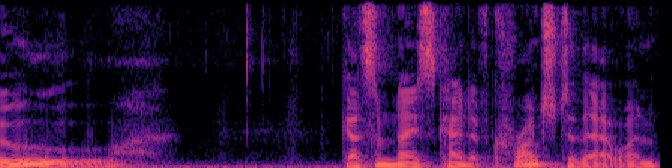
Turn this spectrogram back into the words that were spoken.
Ooh. Got some nice kind of crunch to that one.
